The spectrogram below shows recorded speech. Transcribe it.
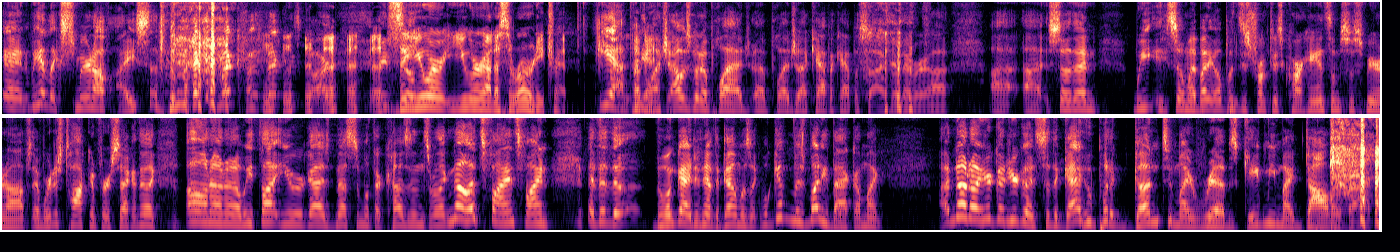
And we had like Smirnoff ice at the back of my car, back of his car. And So, you were you were at a sorority trip. Yeah, pretty Okay. much. I was going to pledge uh, pledge uh, Kappa Kappa Psi, whatever. uh, uh, uh, so then we, so my buddy opens his trunk to his car, hands him some Smirnoffs, and we're just talking for a second. They're like, "Oh no, no, no, we thought you were guys messing with their cousins." We're like, "No, it's fine, it's fine." And then the the one guy who didn't have the gun was like, "Well, give him his money back." I'm like. Uh, no, no, you're good. You're good. So the guy who put a gun to my ribs gave me my dollar back.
